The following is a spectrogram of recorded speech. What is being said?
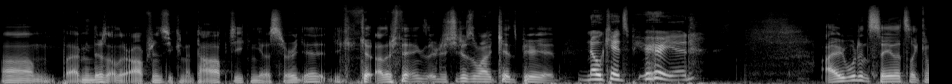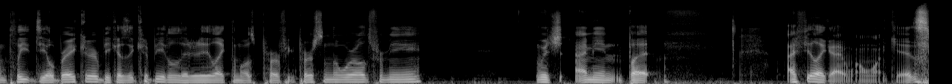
Um, but I mean, there's other options. You can adopt. You can get a surrogate. You can get other things, or she doesn't want kids. Period. no kids period I wouldn't say that's like complete deal breaker because it could be literally like the most perfect person in the world for me. Which I mean, but I feel like I won't want kids,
